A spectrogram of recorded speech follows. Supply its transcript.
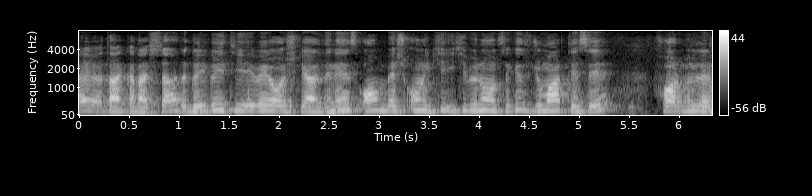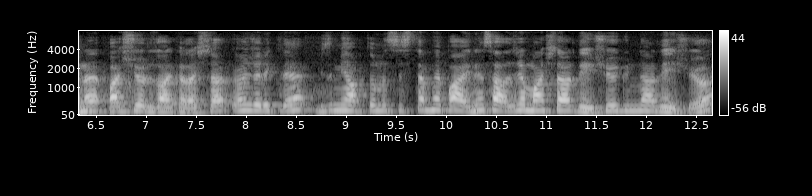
Evet arkadaşlar Gıygıy TV'ye hoş geldiniz. 15-12-2018 Cumartesi formüllerine başlıyoruz arkadaşlar. Öncelikle bizim yaptığımız sistem hep aynı. Sadece maçlar değişiyor, günler değişiyor.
